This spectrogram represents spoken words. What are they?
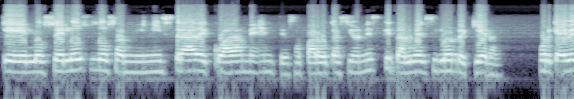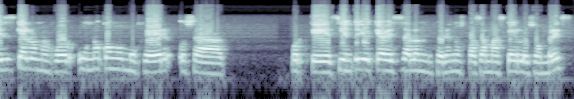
que los celos los administra adecuadamente, o sea, para ocasiones que tal vez sí los requieran porque hay veces que a lo mejor uno como mujer, o sea, porque siento yo que a veces a las mujeres nos pasa más que a los hombres,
